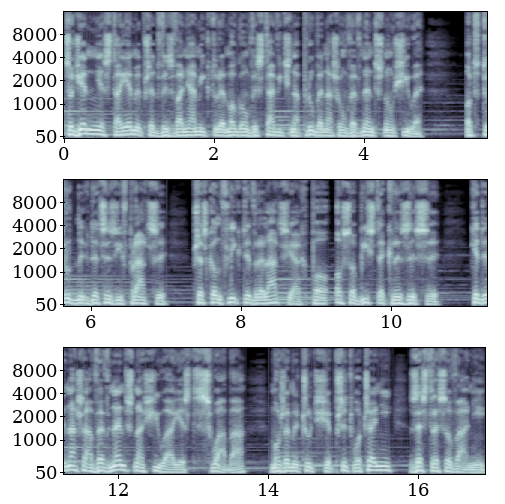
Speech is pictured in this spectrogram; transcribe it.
Codziennie stajemy przed wyzwaniami, które mogą wystawić na próbę naszą wewnętrzną siłę. Od trudnych decyzji w pracy, przez konflikty w relacjach, po osobiste kryzysy. Kiedy nasza wewnętrzna siła jest słaba, możemy czuć się przytłoczeni, zestresowani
